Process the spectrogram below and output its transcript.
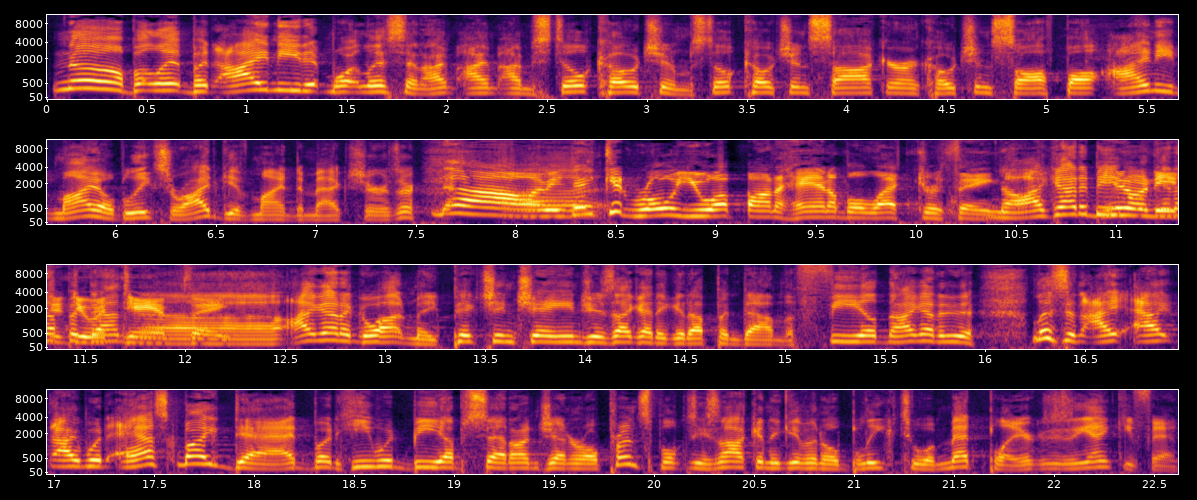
No, but but I need it more. Listen, I'm, I'm I'm still coaching. I'm still coaching soccer and coaching softball. I need my obliques, or I'd give mine to Max Scherzer. No, I mean they could roll you up on a Hannibal Lecter thing. No, I got to be You don't need to do a down. damn thing. Uh, I got to go out and make pitching changes. I got to get up and down the field. I got to. Listen, I, I I would ask my dad, but he would be upset on general principle because he's not going to give an oblique to a Met player because he's a Yankee fan.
